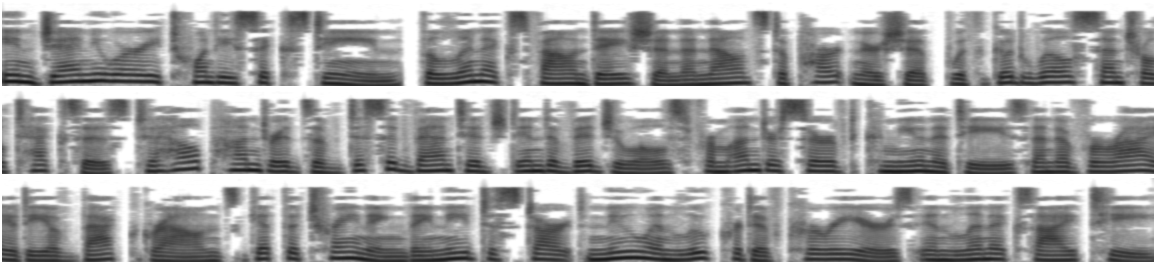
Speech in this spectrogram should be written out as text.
In January 2016, the Linux Foundation announced a partnership with Goodwill Central Texas to help hundreds of disadvantaged individuals from underserved communities and a variety of backgrounds get the training they need to start new and lucrative careers in Linux IT.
